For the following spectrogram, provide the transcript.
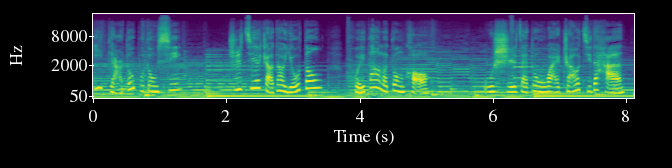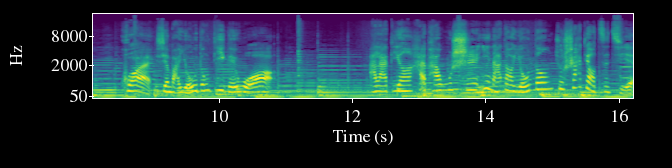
一点都不动心，直接找到油灯，回到了洞口。巫师在洞外着急地喊：“快，先把油灯递给我！”阿拉丁害怕巫师一拿到油灯就杀掉自己，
